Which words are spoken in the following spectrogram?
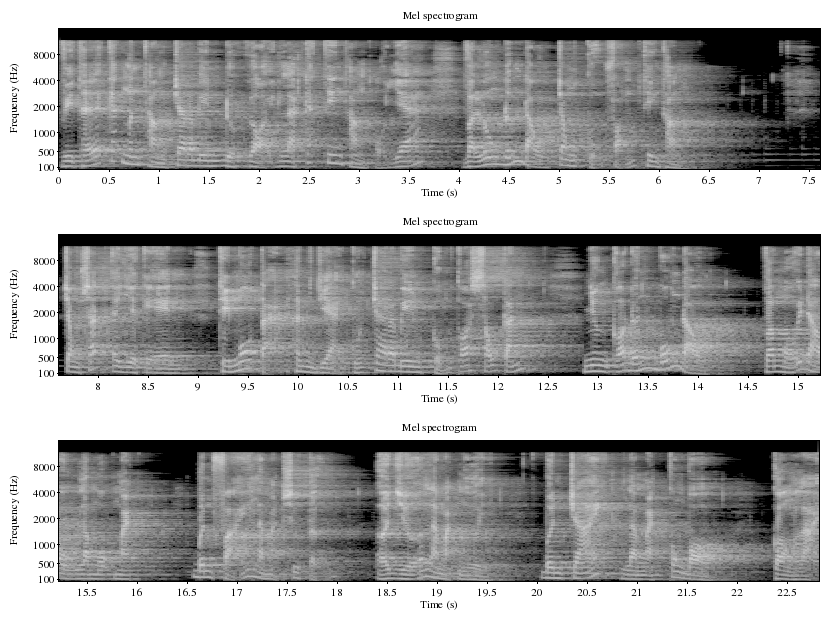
Vì thế các minh thần cherubim được gọi là các thiên thần hộ giá và luôn đứng đầu trong cụ phẩm thiên thần. Trong sách Ezekiel thì mô tả hình dạng của cherubim cũng có sáu cánh, nhưng có đến bốn đầu và mỗi đầu là một mặt. Bên phải là mặt sư tử, ở giữa là mặt người, bên trái là mặt con bò, còn lại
